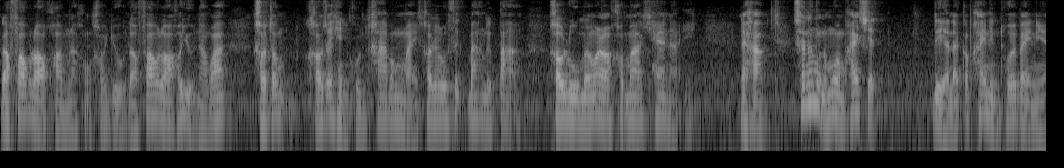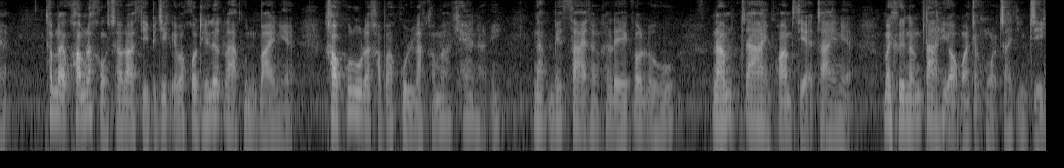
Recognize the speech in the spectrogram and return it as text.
เราเฝ้ารอความรักของเขาอยู่ เราเฝ้ารอเขาอยู่นะว่าเขาต้องเขาจะเห็นคุณค่าบ้างไหม เขาจะรู้สึกบ้างหรือเปล่า เขารู้ไหมว่าเราเขามากแค่ไหนนะครับฉะนั้นหมดทั้งมวลไพ่เจ็ดเหรียญแล้วก็ไพ่หนึ่งถ้วยใบเนี้ยทำลายความรักของชาวราศีพิจิกหรือว่าคนที่เลิกลาคุณไปเนี่ยเขาก็รู้แล้วครับว่าคุณรักเขามากแค่ไหน นับเม็ดทรายทั้งทะเลก็รู้ น้ำใจความเสียใจเนี่ยมันคือน้ำตาที่ออกมาจากหัวใจจริง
